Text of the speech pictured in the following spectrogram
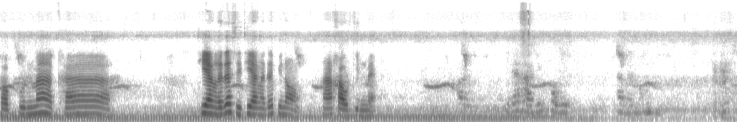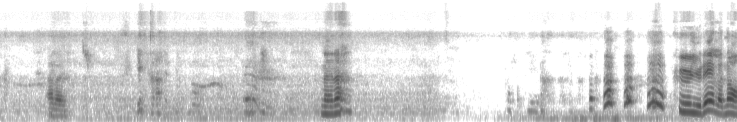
ขอบคุณมากค่ะ เที่ยงเลยเด้อสิเที่ยงเลยเด้อพี่น้อง หาข้าวกินแม่ที่ได้หายุคโควิดอะไรมั้งอะไรอีกหายุคโควิดไหนนะก็ประเภทคืออยู่ได้แล้วเนาะ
